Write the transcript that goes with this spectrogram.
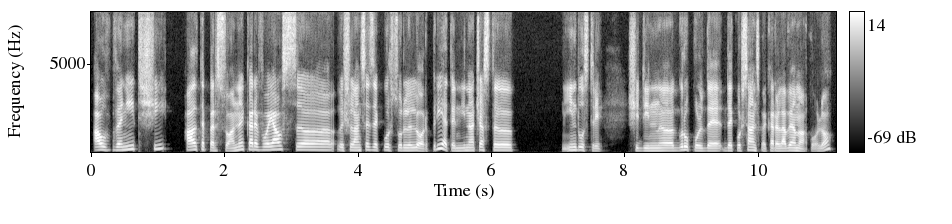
au venit și alte persoane care voiau să își lanseze cursurile lor, prieteni din această industrie și din uh, grupul de, de cursanți pe care le aveam acolo.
